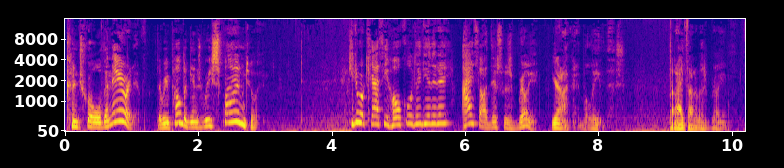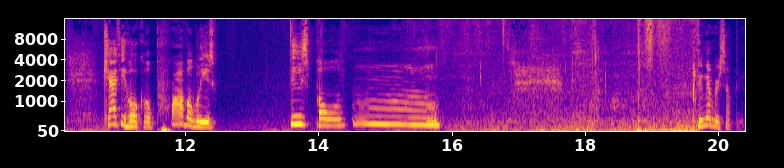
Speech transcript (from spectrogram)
control the narrative. The Republicans respond to it. You know what Kathy Hochul did the other day? I thought this was brilliant. You're not going to believe this, but I thought it was brilliant. Kathy Hochul probably is these polls. Mm, remember something.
